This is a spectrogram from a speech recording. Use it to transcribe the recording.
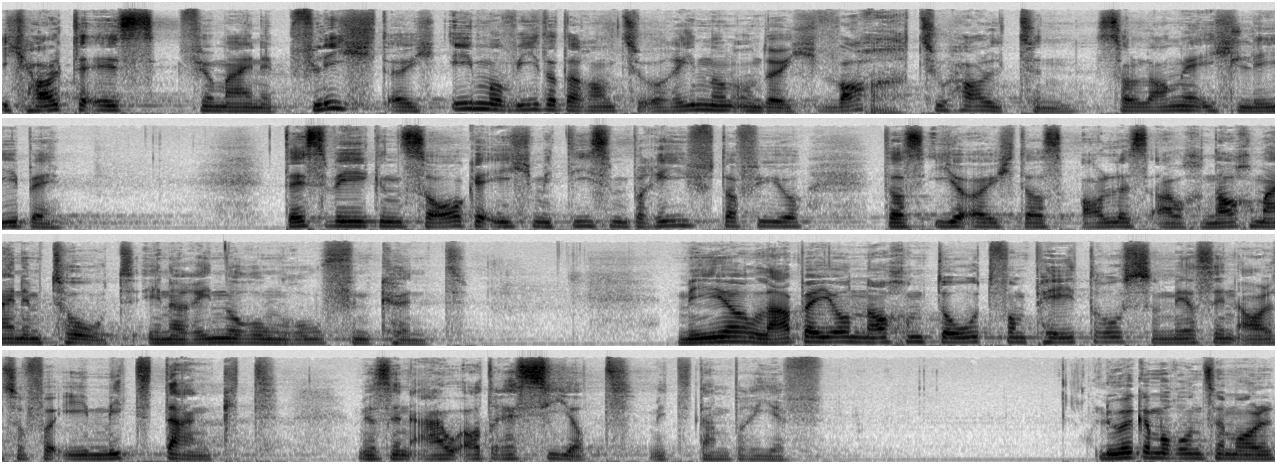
ich halte es für meine Pflicht, euch immer wieder daran zu erinnern und euch wach zu halten, solange ich lebe. Deswegen sorge ich mit diesem Brief dafür, dass ihr euch das alles auch nach meinem Tod in Erinnerung rufen könnt. Wir leben ja nach dem Tod von Petrus und wir sind also von ihm mitdenkt. Wir sind auch adressiert mit dem Brief. Schauen wir uns einmal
